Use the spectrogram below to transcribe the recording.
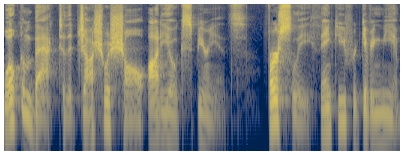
Welcome back to the Joshua Shaw audio experience. Firstly, thank you for giving me a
